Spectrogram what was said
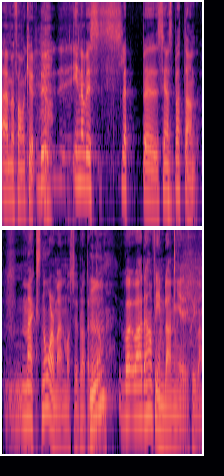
Nej, men fan vad kul. Du, innan vi släpper senaste plattan. Max Norman måste vi prata lite Mm. om. Vad, vad hade han för inblandning i skivan?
